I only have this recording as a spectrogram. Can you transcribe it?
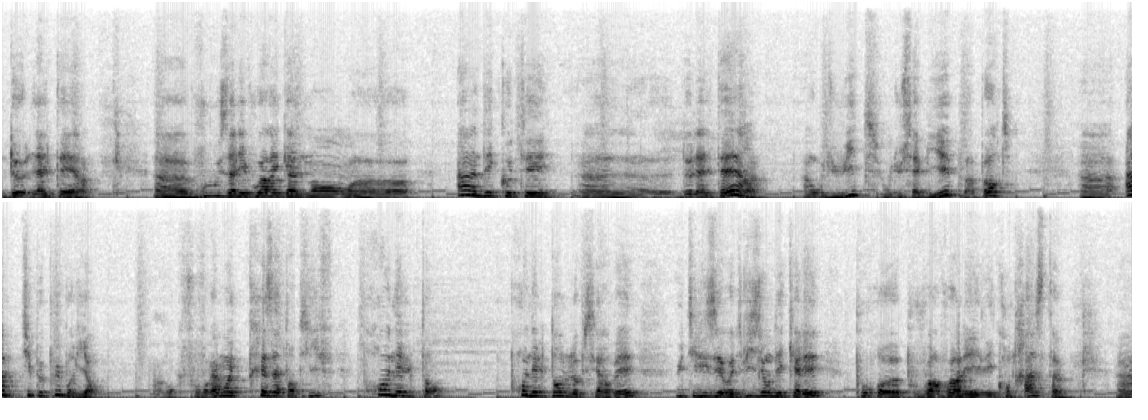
de l'altère. Vous allez voir également un des côtés de l'altère, hein, ou du 8, ou du sablier, peu importe, un petit peu plus brillant. Donc il faut vraiment être très attentif, prenez le temps, prenez le temps de l'observer, utilisez votre vision décalée pour euh, pouvoir voir les, contrastes hein,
